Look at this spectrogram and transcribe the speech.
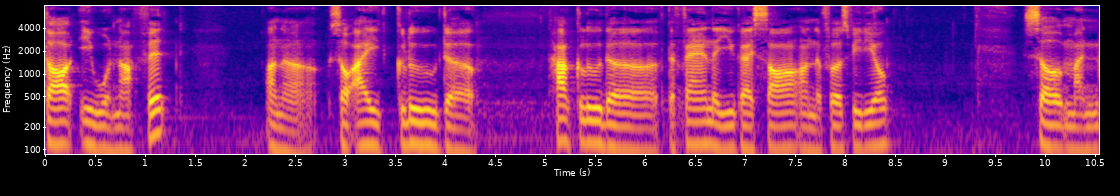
thought it would not fit on a so I glued the hot glue the the fan that you guys saw on the first video so my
